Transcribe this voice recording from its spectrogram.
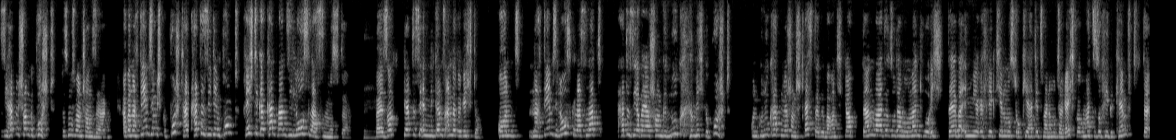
sie hat mich schon gepusht, das muss man schon sagen. Aber nachdem sie mich gepusht hat, hatte sie den Punkt richtig erkannt, wann sie loslassen musste. Mhm. Weil sonst fährt es ja in eine ganz andere Richtung. Und nachdem sie losgelassen hat, hatte sie aber ja schon genug mich gepusht. Und genug hatten wir schon Stress darüber. Und ich glaube, dann war das so der Moment, wo ich selber in mir reflektieren musste, okay, hat jetzt meine Mutter recht? Warum hat sie so viel gekämpft? Da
